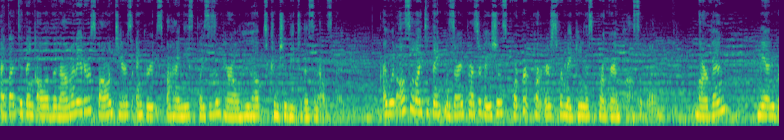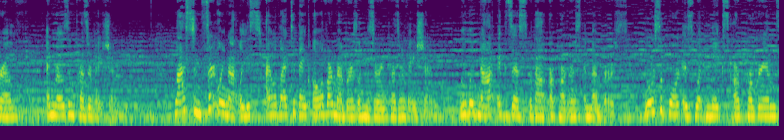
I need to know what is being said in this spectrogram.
I'd like to thank all of the nominators, volunteers, and groups behind these Places in Peril who helped contribute to this announcement. I would also like to thank Missouri Preservation's corporate partners for making this program possible. Marvin, Mangrove, and Rosin Preservation. Last and certainly not least, I would like to thank all of our members of Missouri Preservation. We would not exist without our partners and members. Your support is what makes our programs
